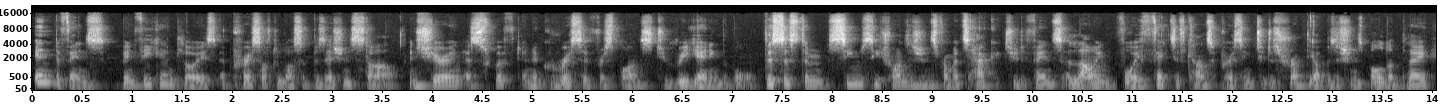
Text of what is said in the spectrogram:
In defense, Benfica employs a press after loss of possession style, ensuring a swift and aggressive response to regaining the ball. This system seamlessly transitions from attack to defense, allowing for effective counter-pressing to disrupt the opposition's build-up play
